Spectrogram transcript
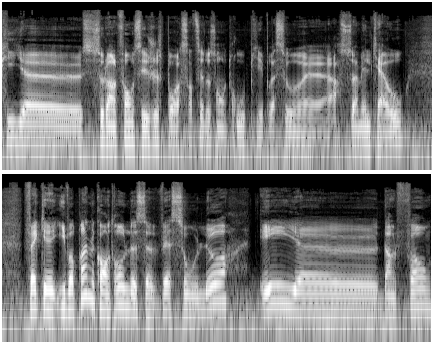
Puis, euh, ça, dans le fond, c'est juste pour sortir de son trou, puis après ça, euh, le chaos. Fait que, il va prendre le contrôle de ce vaisseau-là, et euh, dans le fond,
